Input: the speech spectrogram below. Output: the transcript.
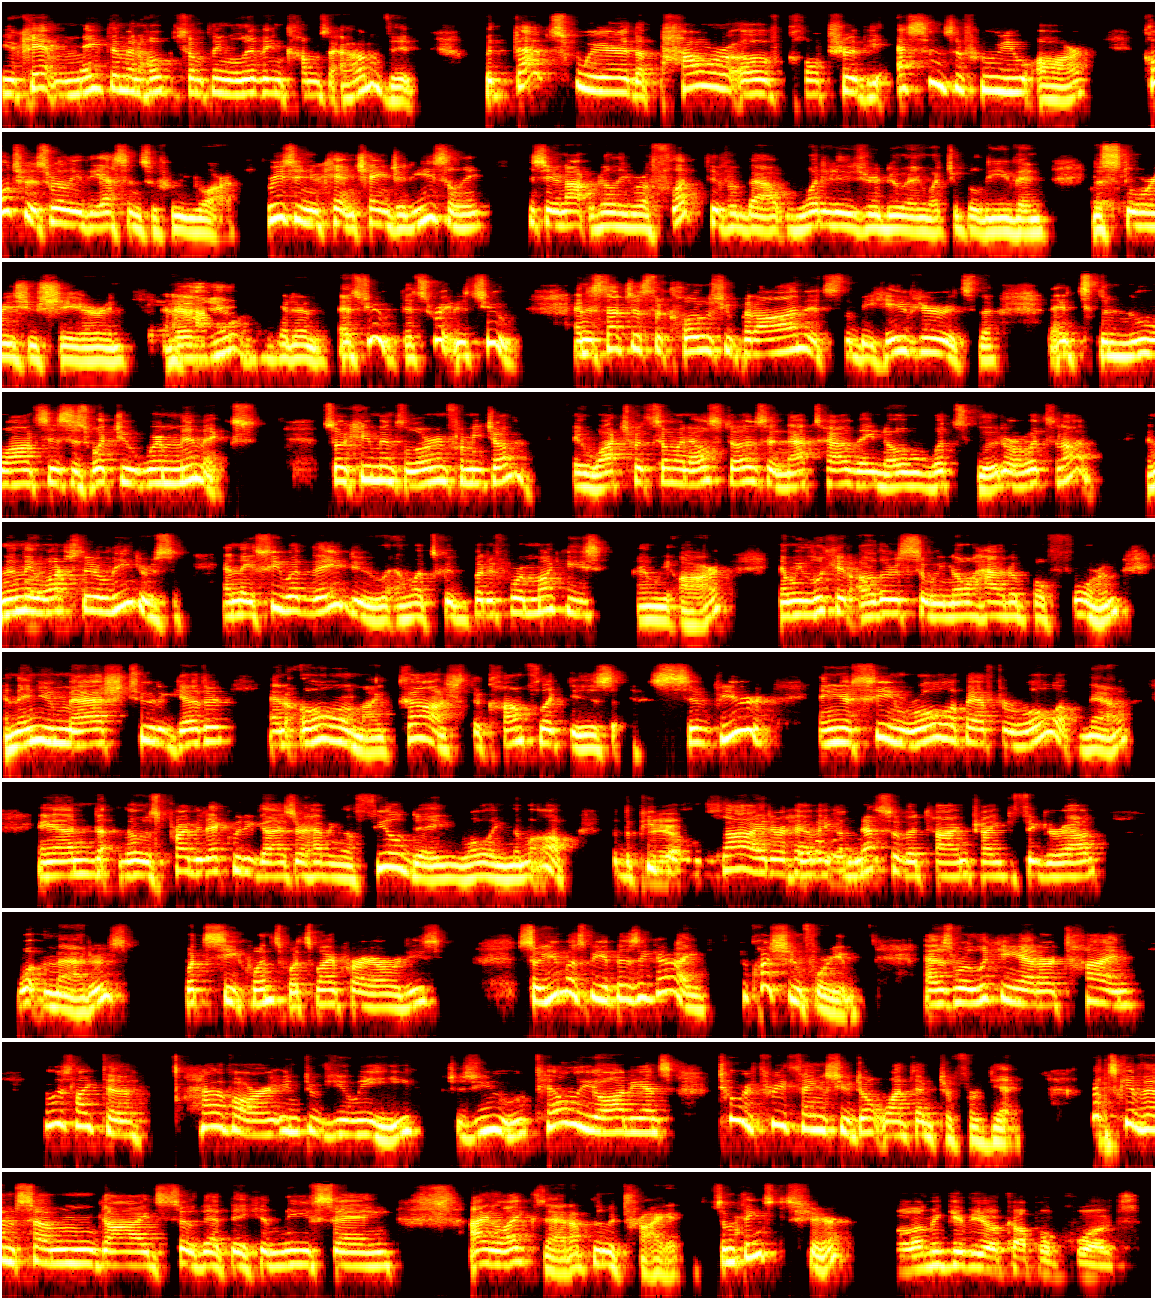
You can't make them and hope something living comes out of it. But that's where the power of culture, the essence of who you are, culture is really the essence of who you are. The reason you can't change it easily is you're not really reflective about what it is you're doing, what you believe in, the stories you share, and, and as you get in. As you, that's right, it's you. And it's not just the clothes you put on; it's the behavior, it's the it's the nuances, is what you we're mimics. So humans learn from each other. They watch what someone else does, and that's how they know what's good or what's not. And then they watch their leaders and they see what they do and what's good. But if we're monkeys, and we are, and we look at others so we know how to perform, and then you mash two together, and oh my gosh, the conflict is severe. And you're seeing roll up after roll up now. And those private equity guys are having a field day rolling them up. But the people yeah. inside are having a mess of a time trying to figure out what matters, what sequence, what's my priorities. So you must be a busy guy. A question for you. As we're looking at our time, I always like to have our interviewee, which is you, tell the audience two or three things you don't want them to forget. Let's give them some guides so that they can leave saying, I like that. I'm going to try it. Some things to share. Well, let me give you a couple quotes.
